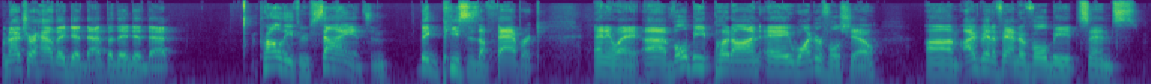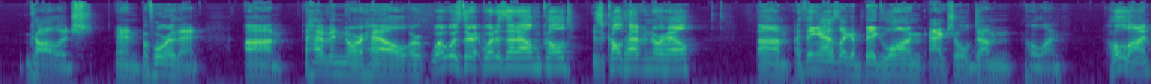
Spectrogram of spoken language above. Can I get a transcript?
I'm not sure how they did that, but they did that. Probably through science and big pieces of fabric. Anyway, uh, Volbeat put on a wonderful show. Um, I've been a fan of Volbeat since college and before then. Um, Heaven nor Hell, or what was there? What is that album called? Is it called Heaven nor Hell? Um, I think it has like a big, long, actual dumb. Hold on, hold on,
